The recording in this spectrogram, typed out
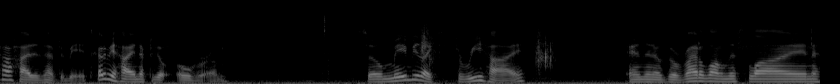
how high does it have to be? It's got to be high enough to go over them. So maybe like three high. And then it'll go right along this line.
